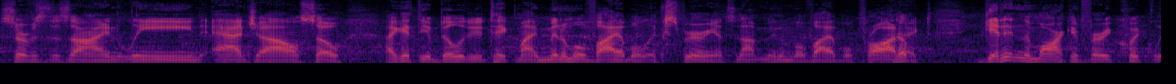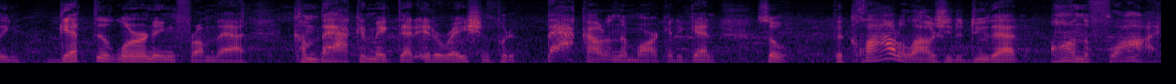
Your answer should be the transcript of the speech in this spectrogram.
service design, lean, agile, so I get the ability to take my minimal viable experience, not minimal viable product, yep. get it in the market very quickly, get the learning from that, come back and make that iteration, put it back out in the market again. So the cloud allows you to do that on the fly.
